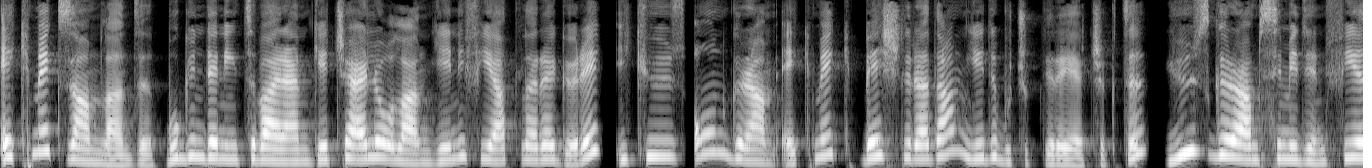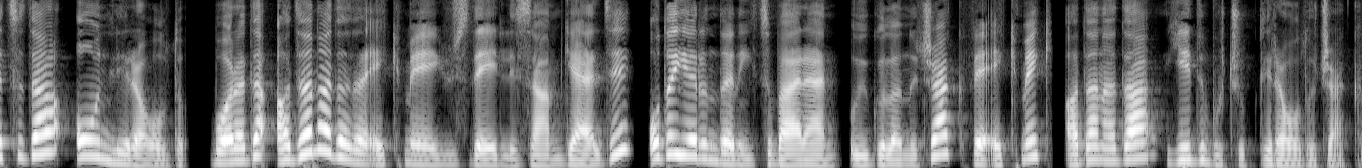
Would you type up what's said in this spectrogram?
ekmek zamlandı. Bugünden itibaren geçerli olan yeni fiyatlara göre 210 gram ekmek 5 liradan 7,5 liraya çıktı. 100 gram simidin fiyatı da 10 lira oldu. Bu arada Adana'da da ekmeğe %50 zam geldi. O da yarından itibaren uygulanacak ve ekmek Adana'da 7,5 lira olacak.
